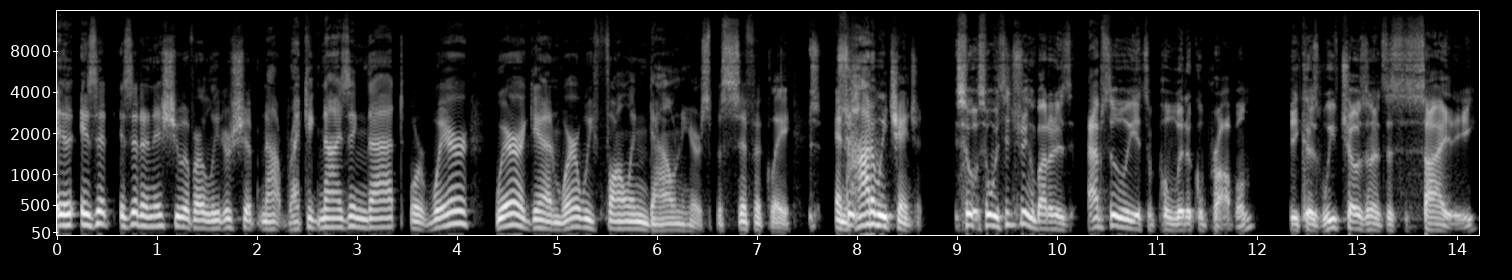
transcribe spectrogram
Is it is it an issue of our leadership not recognizing that, or where where again where are we falling down here specifically, and So- how do we change it? So, so what's interesting about it is absolutely it's a political problem because we've chosen as a society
